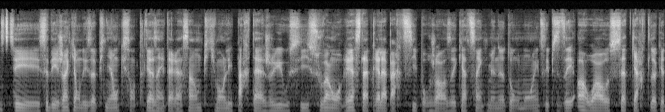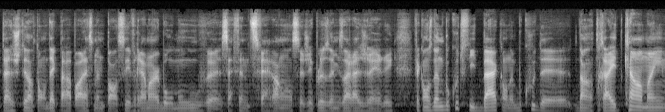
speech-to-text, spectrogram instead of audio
C'est des gens qui ont des opinions qui sont très intéressantes puis qui vont les partager aussi. Souvent, on reste après la partie pour jaser 4-5 minutes au moins, tu sais, puis se dire Ah, wow, cette carte-là que tu as ajoutée dans ton deck par rapport à la semaine passée, vraiment un beau move, euh, ça fait une différence, j'ai plus de misère à gérer. Fait qu'on se donne beaucoup de feedback, on a beaucoup de- d'entraide quand même,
